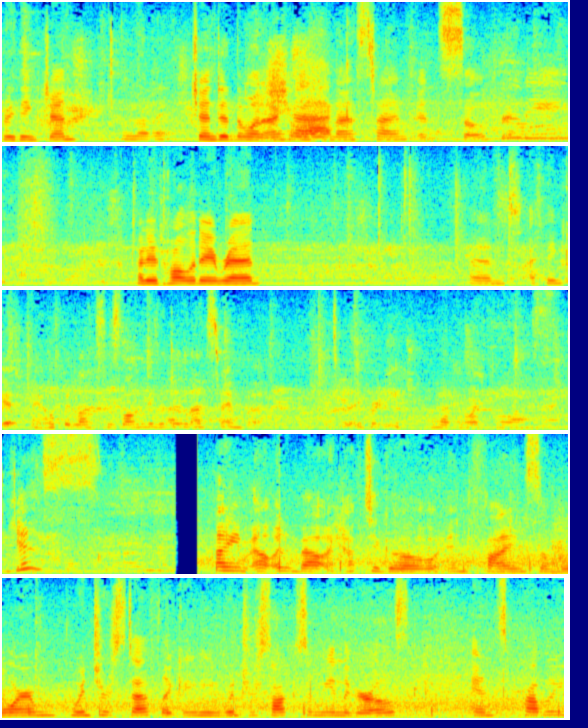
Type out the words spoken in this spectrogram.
What do you think, Jen? I love it. Jen did the one I Shellac. had last time. It's so pretty. I did holiday red. And I think it, I hope it lasts as long as it did last time, but it's really pretty. Yes. I am out and about. I have to go and find some warm winter stuff. Like I need winter socks for me and the girls. And probably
